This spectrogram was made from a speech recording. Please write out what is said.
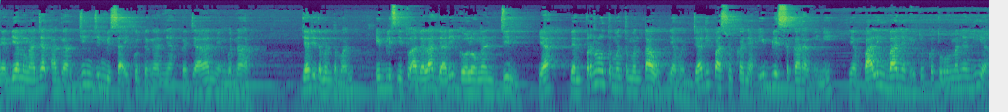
dan dia mengajak agar jin-jin bisa ikut dengannya ke jalan yang benar. Jadi teman-teman iblis itu adalah dari golongan jin ya. Dan perlu teman-teman tahu yang menjadi pasukannya iblis sekarang ini yang paling banyak itu keturunannya dia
